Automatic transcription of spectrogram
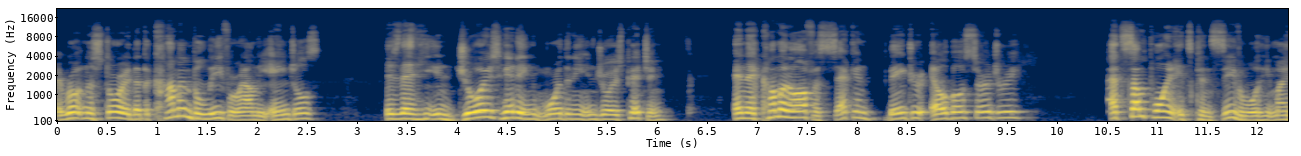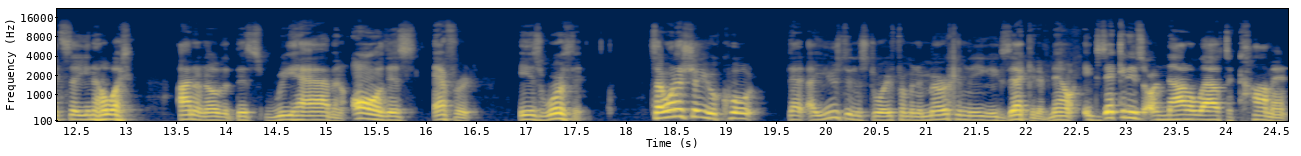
I wrote in the story that the common belief around the Angels is that he enjoys hitting more than he enjoys pitching, and that coming off a second major elbow surgery, at some point it's conceivable he might say, you know what, I don't know that this rehab and all of this effort is worth it. So I want to show you a quote that I used in the story from an American League executive. Now, executives are not allowed to comment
